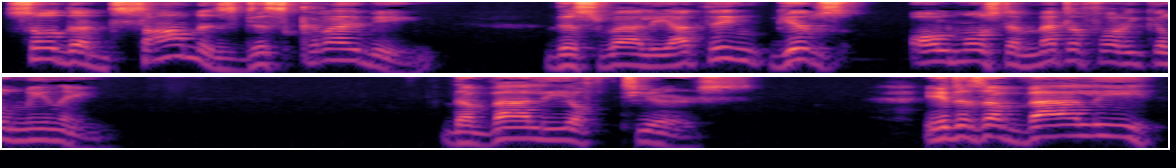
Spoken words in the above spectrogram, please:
So the psalm is describing this valley, I think gives almost a metaphorical meaning. The valley of tears. It is a valley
